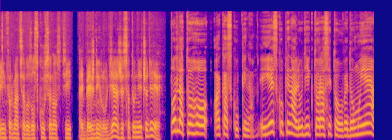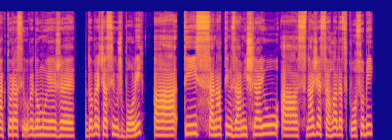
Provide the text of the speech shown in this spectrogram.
informácií alebo zo skúseností aj bežní ľudia, že sa tu niečo deje? Podľa toho, aká skupina. Je skupina ľudí, ktorá si to uvedomuje a ktorá si uvedomuje, že Dobre časy už boli a tí sa nad tým zamýšľajú a snažia sa hľadať spôsoby,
